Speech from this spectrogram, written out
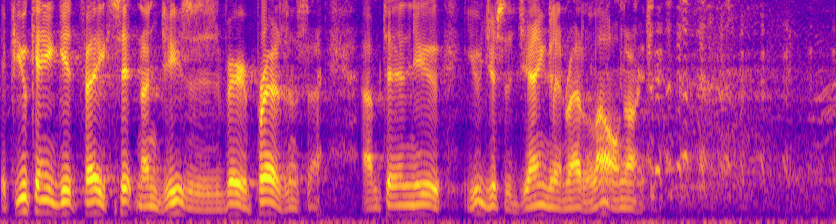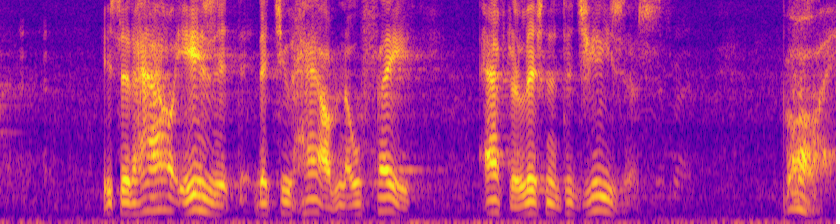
If you can't get faith sitting on Jesus' very presence, I'm telling you, you're just a jangling right along, aren't you? he said, How is it that you have no faith after listening to Jesus? Boy,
